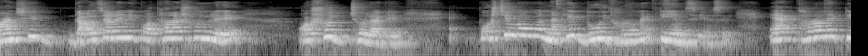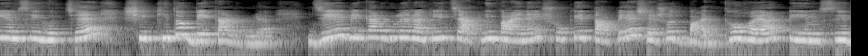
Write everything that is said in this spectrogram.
মানসিক গাও জ্বালানি কথালা শুনলে অসহ্য লাগে। পশ্চিমবঙ্গ নাকি দুই ধরনের টিএমসি আছে। এক ধরনের টিএমসি হচ্ছে শিক্ষিত বেকারগুলা। যে বেকারগুলো নাকি চাকরি পায় নাই, শোকে তাপে শেষত বাধ্য হয়ে টিএমসির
